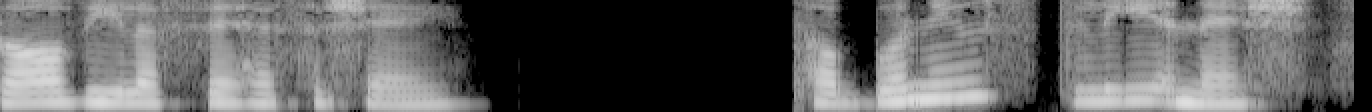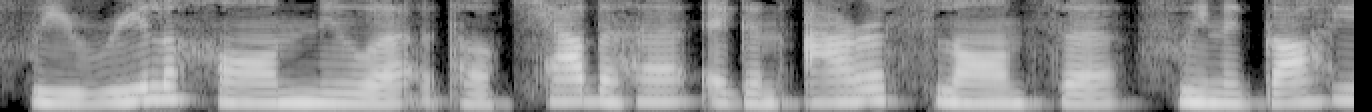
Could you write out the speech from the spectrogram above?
dhá mhíle fiche sa sé. Tá bunús dlí inis faoi rialacháin nua atá ceabaithe ag an aire sláinte faoi na gcathaí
